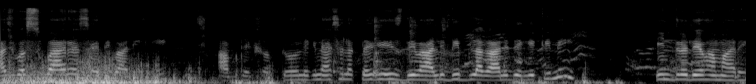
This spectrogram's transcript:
आज बस सुबह है दिवाली की। आप देख सकते हो। लेकिन ऐसा लगता है कि इस दिवाली दीप लगाने देंगे कि नहीं? इंद्रदेव हमारे।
